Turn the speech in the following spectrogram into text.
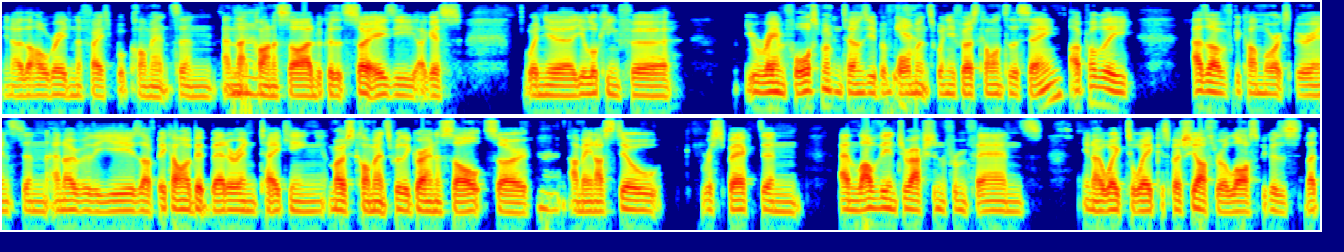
you know the whole reading the Facebook comments and and that mm. kind of side because it's so easy, I guess, when you're you're looking for your reinforcement in terms of your performance yeah. when you first come onto the scene. I probably as I've become more experienced and, and over the years, I've become a bit better in taking most comments with a grain of salt. So, mm. I mean, I still respect and and love the interaction from fans you know, week to week, especially after a loss, because that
